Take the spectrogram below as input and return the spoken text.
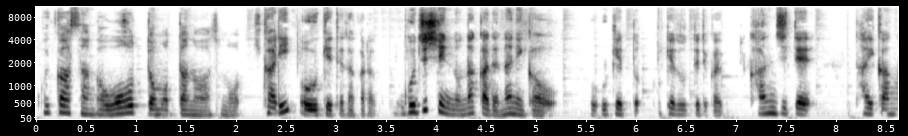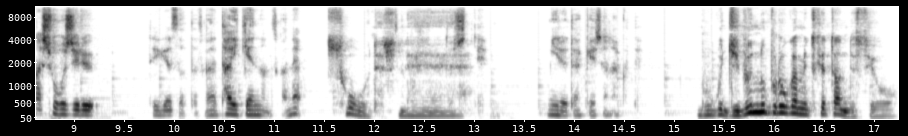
及川さんがおおって思ったのはその光を受けてたからご自身の中で何かを受けと受け取ってというか感じて体感が生じるっていうやつだったんですかね体験なんですかねそうですね見るだけじゃなくて僕、自分のブログが見つけたんですよ。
